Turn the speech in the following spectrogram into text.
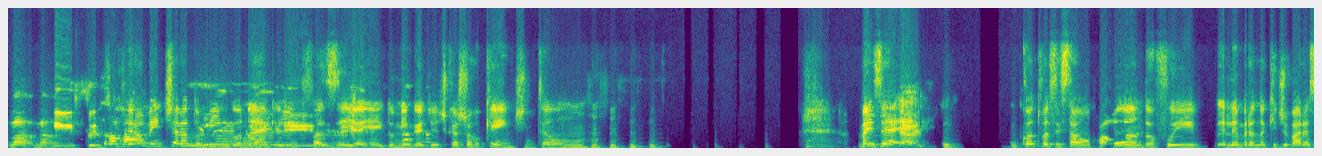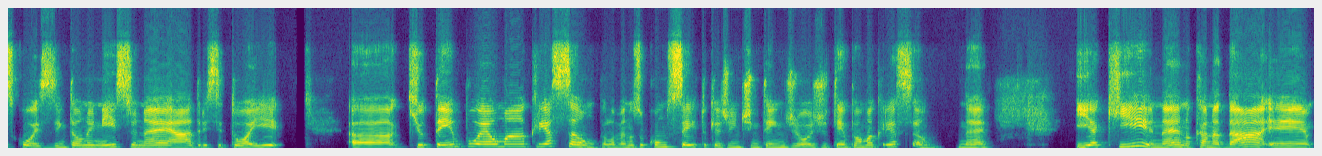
Na, na, Isso. Geralmente era domingo, né, que a gente fazia, e aí domingo é dia de cachorro quente, então Mas é, é, é enquanto vocês estavam falando, eu fui lembrando aqui de várias coisas. Então, no início, né, a Adri citou aí uh, que o tempo é uma criação, pelo menos o conceito que a gente entende hoje, o tempo é uma criação, né? E aqui, né, no Canadá, é,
